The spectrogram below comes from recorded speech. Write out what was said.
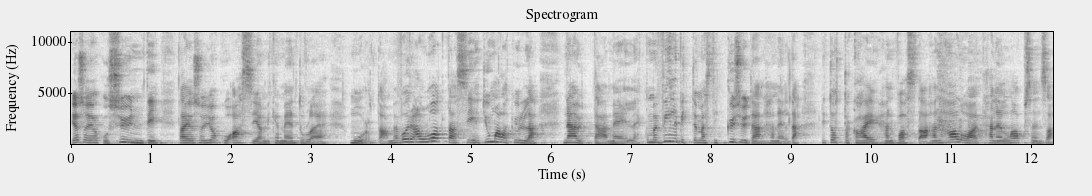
Jos on joku synti tai jos on joku asia, mikä meidän tulee murtaa. Me voidaan luottaa siihen, että Jumala kyllä näyttää meille. Kun me vilpittömästi kysytään häneltä, niin totta kai hän vastaa. Hän haluaa, että hänen lapsensa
